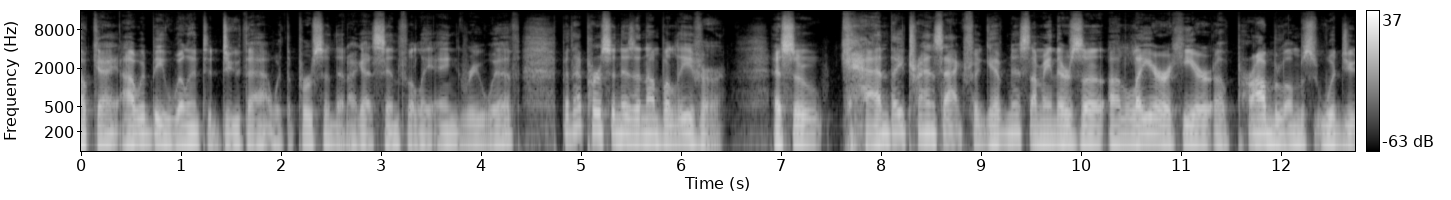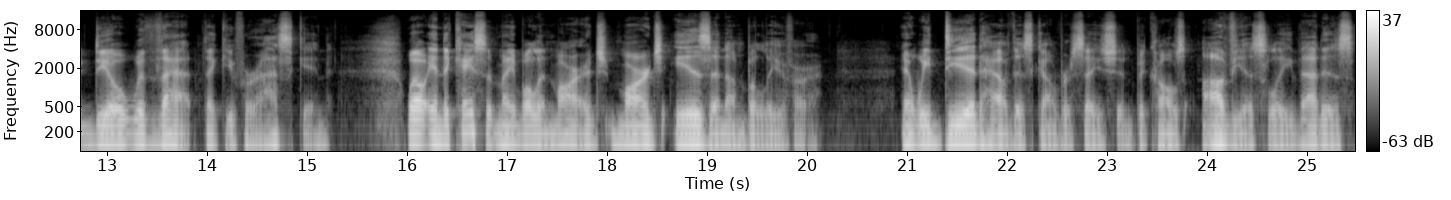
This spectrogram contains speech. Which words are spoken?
Okay, I would be willing to do that with the person that I got sinfully angry with, but that person is an unbeliever. And so, can they transact forgiveness? I mean, there's a, a layer here of problems. Would you deal with that? Thank you for asking. Well, in the case of Mabel and Marge, Marge is an unbeliever. And we did have this conversation because obviously that is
